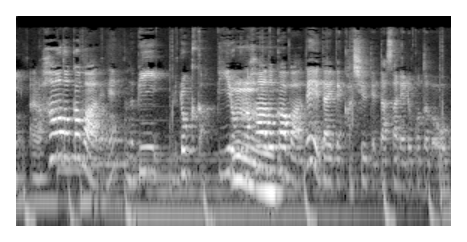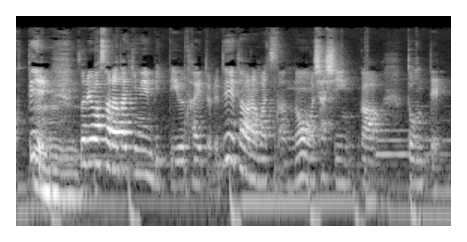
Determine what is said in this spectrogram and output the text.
にあのハードカバーでねあの B6 か。B6 のハードカバーで大体歌集って出されることが多くて、それは「サラダ記念日」っていうタイトルで俵町さんの写真がドンって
